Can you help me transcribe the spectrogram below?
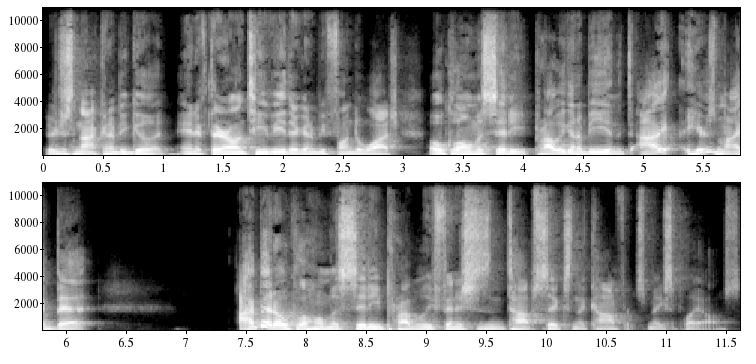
They're just not going to be good. And if they're on TV, they're going to be fun to watch. Oklahoma City probably going to be in the, I, here's my bet. I bet Oklahoma City probably finishes in the top six in the conference, makes the playoffs.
